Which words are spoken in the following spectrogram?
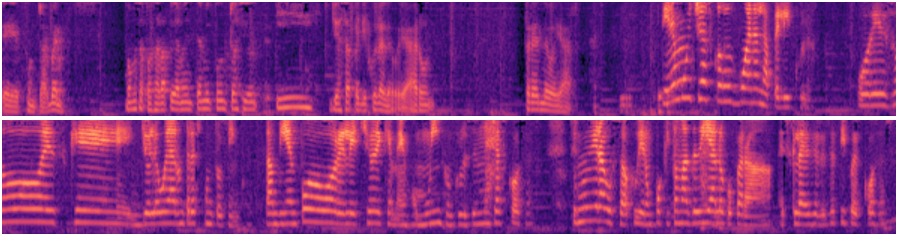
eh, puntuar. Bueno, vamos a pasar rápidamente a mi puntuación y yo a esta película le voy a dar un 3 le voy a dar. Tiene muchas cosas buenas la película. Por eso es que yo le voy a dar un 3.5. También por el hecho de que me dejó muy inconcluso en muchas cosas. Sí me hubiera gustado que hubiera un poquito más de diálogo para esclarecer ese tipo de cosas.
